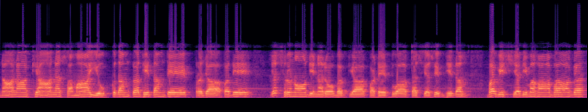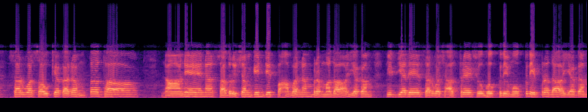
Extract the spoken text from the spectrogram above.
नानाख्यानसमायुक्तं कथितं ते प्रजापदे। यशृणोदि नरो भक्त्या पठेद्वा तस्य सिद्धिदं भविष्यति महाभाग सर्वसौख्यकरं तथा। नानेन सदृशं किञ्चित् पावनं ब्रह्मदायकं। विद्यते सर्वशास्त्रेषु भुक्तिमुक्तिप्रदायकं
